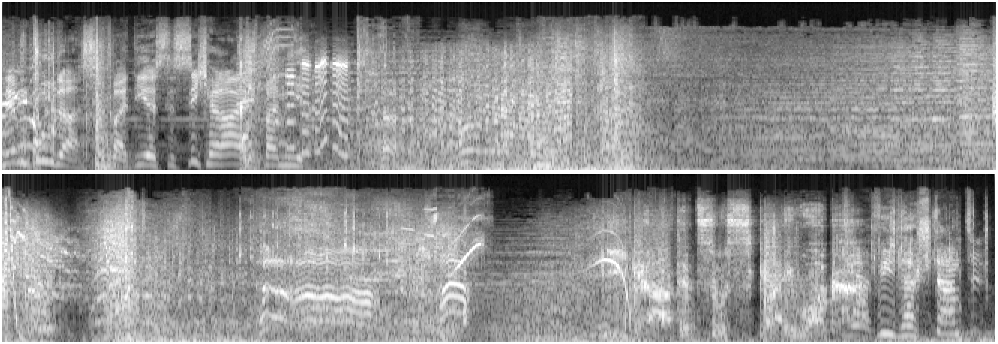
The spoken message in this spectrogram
Nimm du das. Bei dir ist es sicherer als bei mir. Die Karte zu Skywalker. Der Widerstand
